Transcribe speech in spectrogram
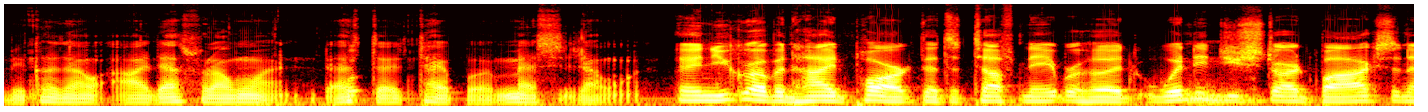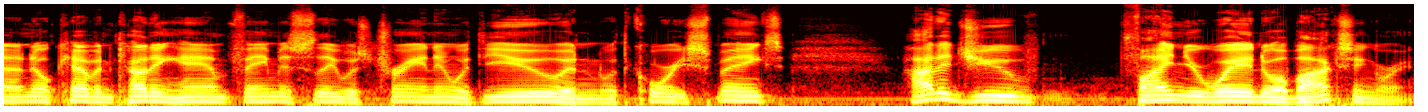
because I, I that's what I want. That's the type of message I want. And you grew up in Hyde Park. That's a tough neighborhood. When did you mm. start boxing? I know Kevin Cunningham famously was training with you and with Corey Spinks. How did you find your way into a boxing ring?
